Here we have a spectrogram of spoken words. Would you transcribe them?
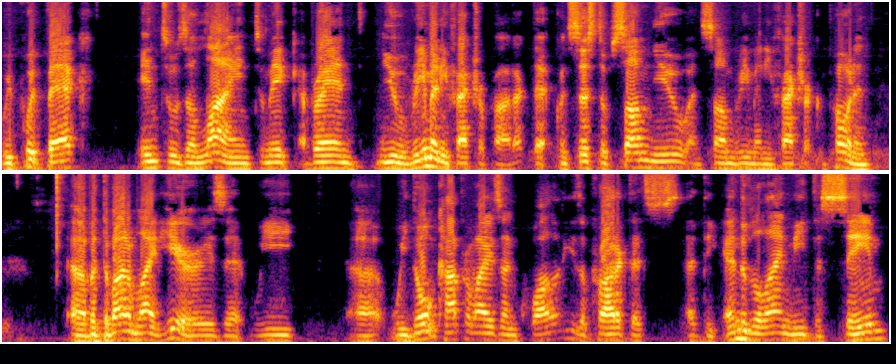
we put back into the line to make a brand new remanufactured product that consists of some new and some remanufactured component uh, but the bottom line here is that we uh, we don't compromise on quality. The product that's at the end of the line meet the same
